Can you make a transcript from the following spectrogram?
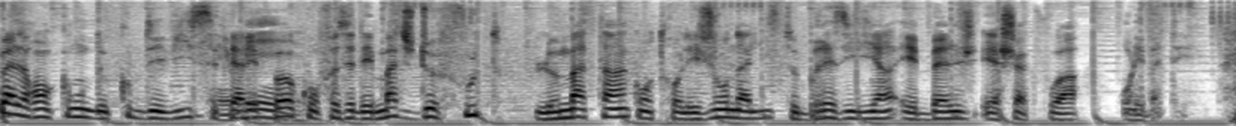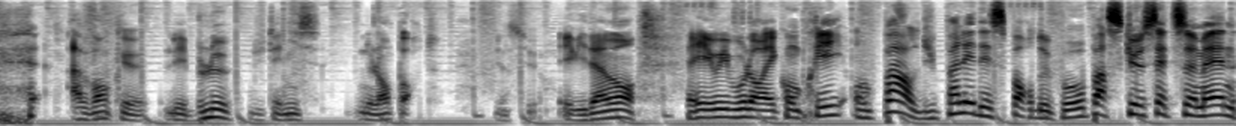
belles rencontres de Coupe Davis. C'était Eh à oui. l'époque où on faisait des matchs de foot le matin contre les journalistes brésiliens et belges et à chaque fois, on les battait, Avant que les bleus du tennis ne l'emportent. bien sûr. Évidemment. Et oui, vous l'aurez compris, on parle du Palais des Sports de Pau parce que cette semaine,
